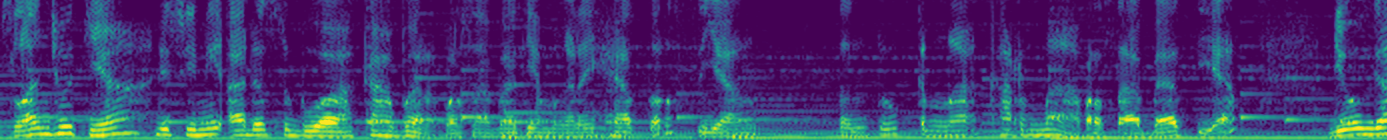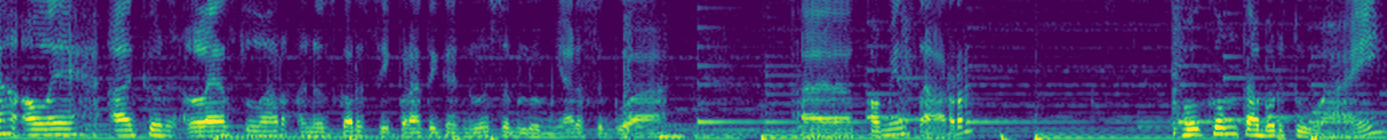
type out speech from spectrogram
Selanjutnya, di sini ada sebuah kabar persahabat yang mengenai haters yang tentu kena karma persahabat ya. Diunggah oleh akun Leslar underscore si perhatikan dulu sebelumnya ada sebuah uh, komentar Hukum tabur tuai.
